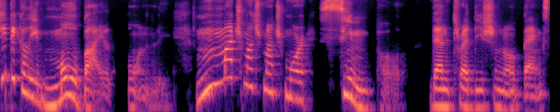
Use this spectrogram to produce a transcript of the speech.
typically mobile only, much, much, much more simple than traditional banks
